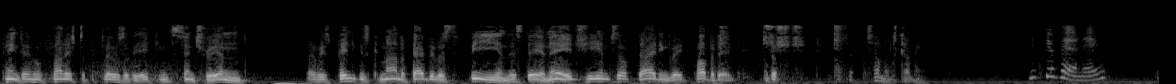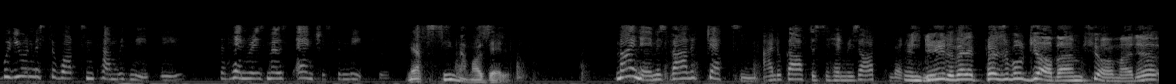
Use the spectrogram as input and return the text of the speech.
painter who flourished at the close of the 18th century, and though his paintings command a fabulous fee in this day and age, he himself died in great poverty. So- someone's coming. Monsieur Vernet, will you and Mr. Watson come with me, please? Sir Henry is most anxious to meet you. Merci, mademoiselle. My name is Violet Jackson. I look after Sir Henry's art collection. Indeed, a very pleasurable job, I'm sure, my dear.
